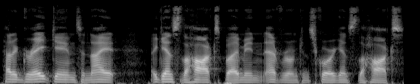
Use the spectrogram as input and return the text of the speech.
Had a great game tonight against the Hawks, but I mean, everyone can score against the Hawks.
